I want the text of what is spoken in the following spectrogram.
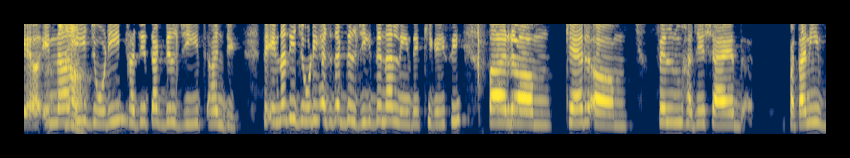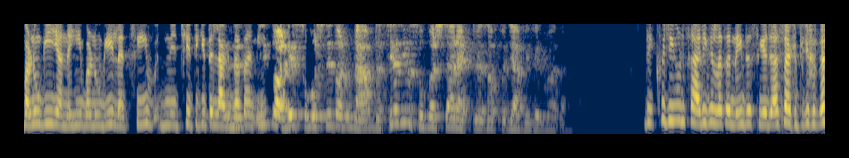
ਇਹਨਾਂ। ਦੀ ਜੋੜੀ ਹਜੇ ਤੱਕ ਦਿਲਜੀਤ ਹਾਂਜੀ। ਤੇ ਇਹਨਾਂ ਦੀ ਜੋੜੀ ਹਜੇ ਤੱਕ ਦਿਲਜੀਤ ਦੇ ਨਾਲ ਨਹੀਂ ਦੇਖੀ ਗਈ ਸੀ। ਪਰ ਖੈਰ ਫਿਲਮ ਹਜੇ ਸ਼ਾਇਦ ਪਤਾ ਨਹੀਂ ਬਣੂਗੀ ਜਾਂ ਨਹੀਂ ਬਣੂਗੀ। ਲੈਟਸ ਸੀ ਛੇਤੀ ਕਿਤੇ ਲੱਗਦਾ ਤਾਂ ਨਹੀਂ। ਤੁਹਾਡੇ ਸੋਰਸ ਨੇ ਤੁਹਾਨੂੰ ਨਾਮ ਦੱਸਿਆ ਸੀ ਉਹ superstar actress of Punjabi cinema ਦਾ? ਦੇਖੋ ਜੀ ਹੁਣ ਸਾਰੀ ਗੱਲਾਂ ਤਾਂ ਨਹੀਂ ਦੱਸੀਆਂ ਜਾ ਸਕਦੀਆਂ ਨਾ।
